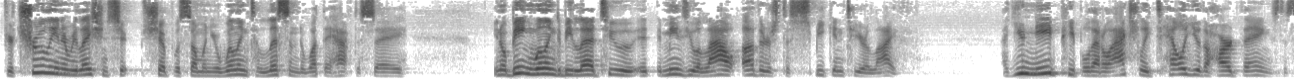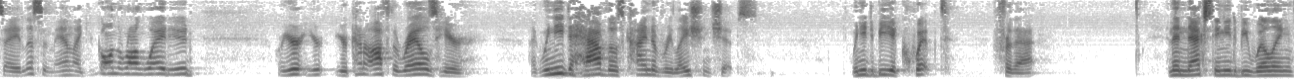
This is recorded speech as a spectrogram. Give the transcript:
If you're truly in a relationship with someone, you're willing to listen to what they have to say. You know, being willing to be led too, it, it means you allow others to speak into your life. Like you need people that will actually tell you the hard things to say, listen, man, like you're going the wrong way, dude. Or you're, you're, you're kind of off the rails here. Like we need to have those kind of relationships. We need to be equipped for that. And then next, you need to be willing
